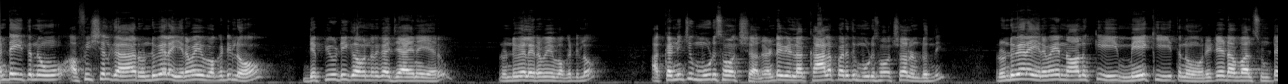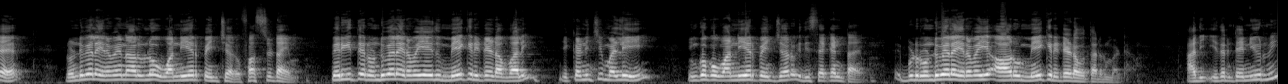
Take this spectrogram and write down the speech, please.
అంటే ఇతను అఫీషియల్గా రెండు వేల ఇరవై ఒకటిలో డెప్యూటీ గవర్నర్గా జాయిన్ అయ్యారు. రెండు వేల ఇరవై ఒకటిలో. అక్కడి నుంచి మూడు సంవత్సరాలు అంటే వీళ్ళ కాల పరిధి మూడు సంవత్సరాలు ఉంటుంది. రెండు వేల ఇరవై నాలుగుకి మేకి ఇతను రిటైర్డ్ అవ్వాల్సి ఉంటే రెండు వేల ఇరవై నాలుగులో వన్ ఇయర్ పెంచారు ఫస్ట్ టైం పెరిగితే రెండు వేల ఇరవై ఐదు మేకి రిటైర్డ్ అవ్వాలి. ఇక్కడి నుంచి మళ్ళీ ఇంకొక వన్ ఇయర్ పెంచారు ఇది సెకండ్ టైం ఇప్పుడు రెండు వేల ఇరవై ఆరు మేకి రిటైర్డ్ అవుతారనమాట అది ఇతని టెన్యూర్ని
